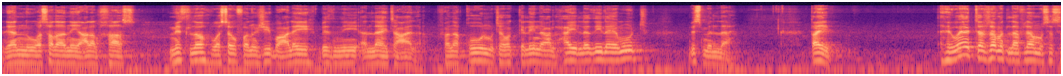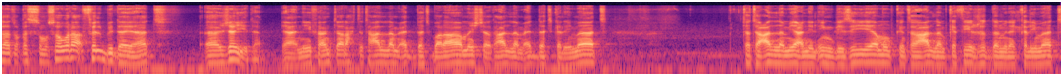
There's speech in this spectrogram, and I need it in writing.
لأنه وصلني على الخاص مثله وسوف نجيب عليه بإذن الله تعالى. فنقول متوكلين على الحي الذي لا يموت بسم الله. طيب هواية ترجمة الأفلام والمسلسلات والقصص المصورة في البدايات آه، جيدة. يعني فأنت راح تتعلم عدة برامج تتعلم عدة كلمات. تتعلم يعني الإنجليزية ممكن تتعلم كثير جدا من الكلمات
